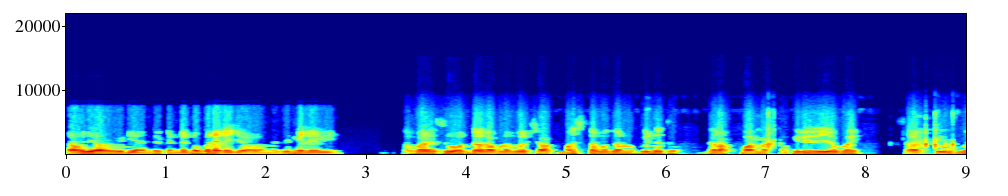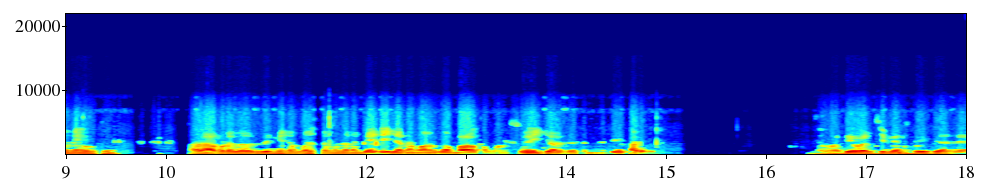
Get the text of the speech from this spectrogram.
તો હવે વીડિયો અંદર કન્ટેન્ટ બનાવી રહેજો હવે અમે જમી લેવી. તો ભાઈ જોરદાર આપણે હવે શાક મસ્ત મજાનું બન્યું હતું જરાક કોમેન્ટ તો કરી દેજો ભાઈ. શાક કેવું બનાવ્યું હતું હવે આપણે જો જમીને મસ્ત મજાના બેઠી જાય અમારા બાળકો પણ સુઈ જશે તમને દેખાડ્યું દેવાનજી બેન સુઈ જશે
